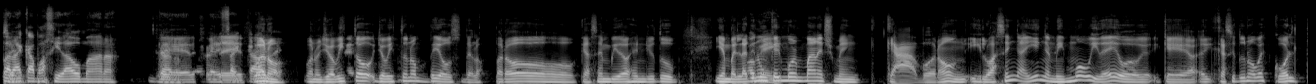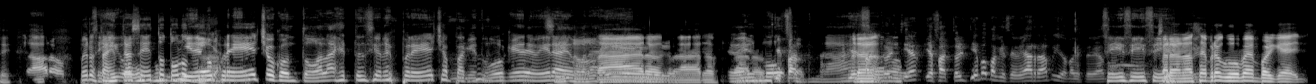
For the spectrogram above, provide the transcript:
para Sí. capacidad humana de, Claro, de. Bueno, bueno, yo he visto, yo he visto unos videos de los pros que hacen videos en YouTube y en verdad tiene Ok. un cable management cabrón y lo hacen ahí en el mismo video que eh, casi tú no ves corte. claro. Pero esta Sí, gente hace un- esto un todos los video días. prehecho con todas las extensiones prehechas para que todo quede, mira, Sí, no, Claro, claro. claro. Y fa- Nah, Y el, Pero- factor el tiempo, y el factor tiempo para que se vea rápido, para que se vea Sí, todo. sí, sí. Pero no se preocupen porque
